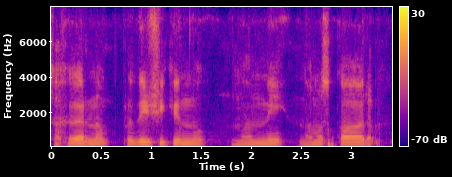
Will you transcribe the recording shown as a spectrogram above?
സഹകരണം പ്രതീക്ഷിക്കുന്നു. നന്ദി നമസ്കാരം.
